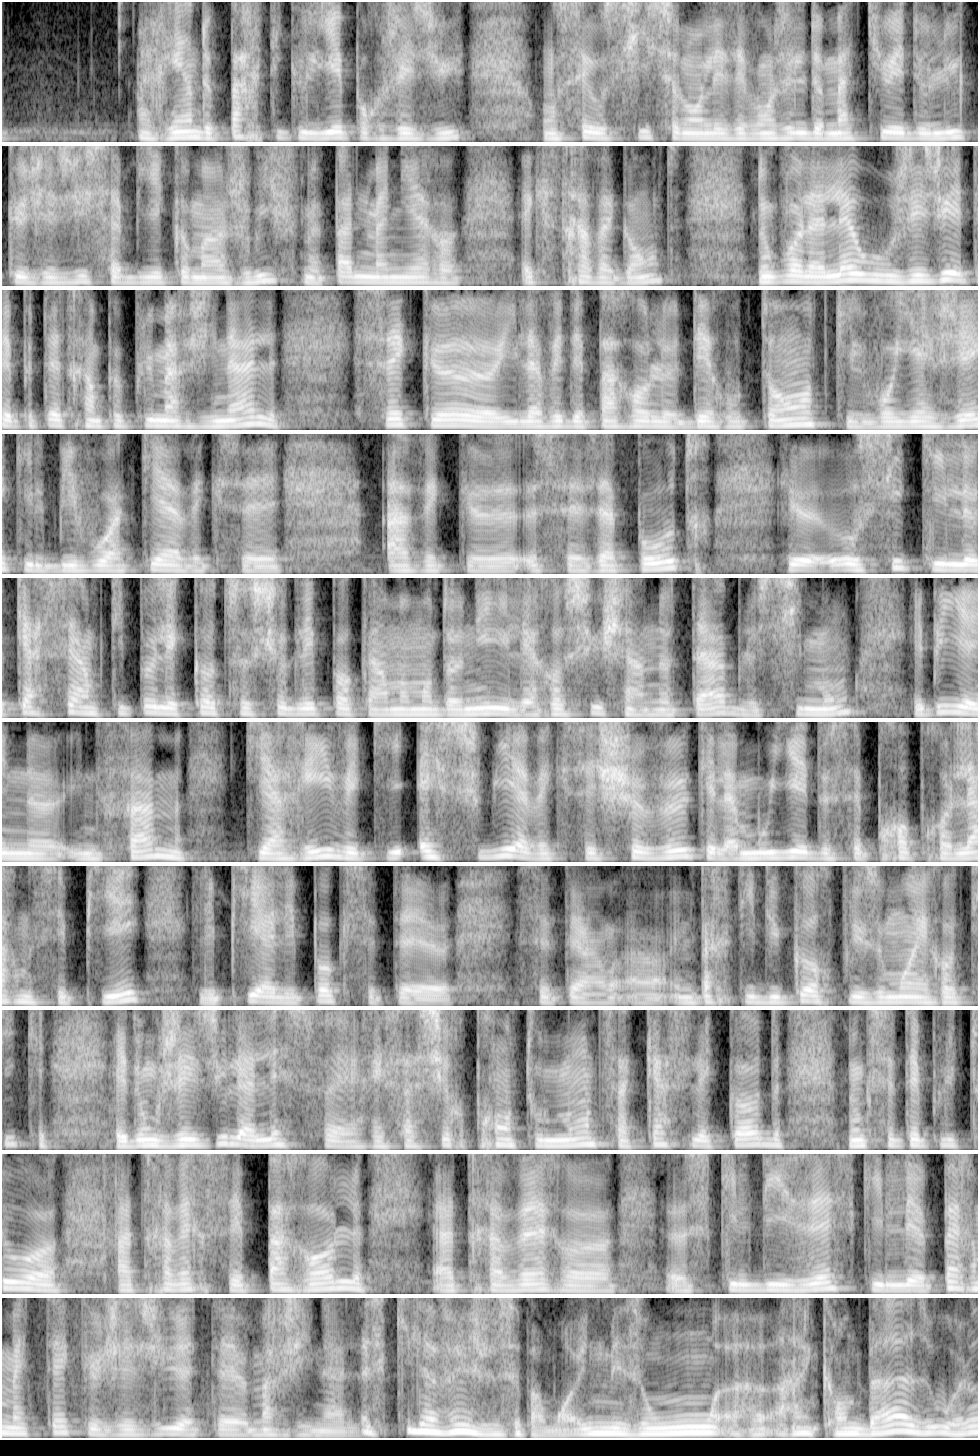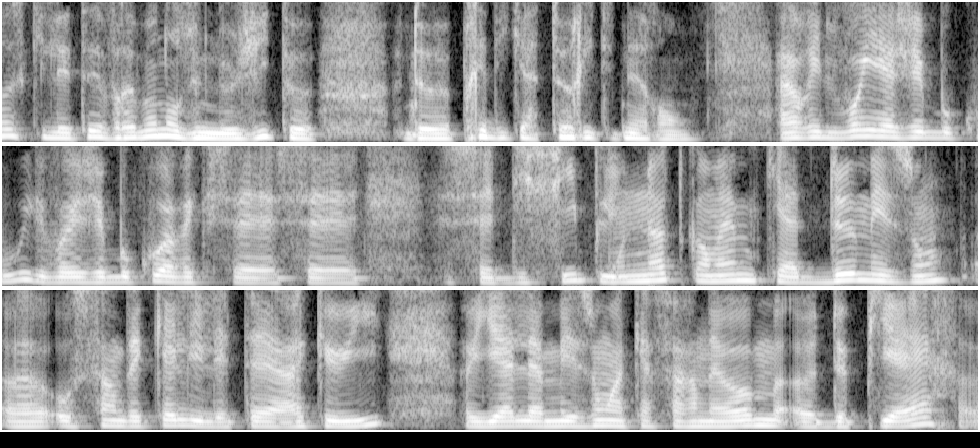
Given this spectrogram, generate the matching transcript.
Rien de particulier pour Jésus. On sait aussi, selon les évangiles de Matthieu et de Luc, que Jésus s'habillait comme un juif, mais pas de manière euh, extravagante. Donc voilà, là où Jésus était peut-être un peu plus marginal, c'est qu'il avait des paroles déroutantes, qu'il voyageait, qu'il bivouaquait avec ses, avec euh, ses apôtres, euh, aussi qu'il cassait un petit peu les codes sociaux de l'époque. À un moment donné, il est reçu chez un notable, Simon, et puis il y a une, une femme qui arrive et qui essuie avec ses cheveux qu'elle a mouillé de ses propres larmes ses pieds. Les pieds à l'époque, c'était euh, c'était une partie du corps plus ou moins érotique, et donc Jésus la laisse faire, et ça surprend tout le monde, ça casse les codes. Donc c'était plutôt à travers ses paroles, à travers ce qu'il disait, ce qu'il permettait que Jésus était marginal. Est-ce qu'il avait, je sais pas moi, une maison, euh, un camp de base, ou alors est-ce qu'il était vraiment dans une logique euh, de prédicateur itinérant? Alors il voyageait beaucoup, il voyageait beaucoup avec ses, ses, disciples. On note quand même qu'il y a deux maisons euh, au sein desquelles il était accueilli. Il y a la maison à Capharnaüm de Pierre,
